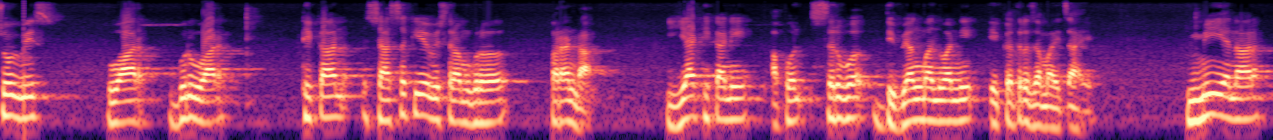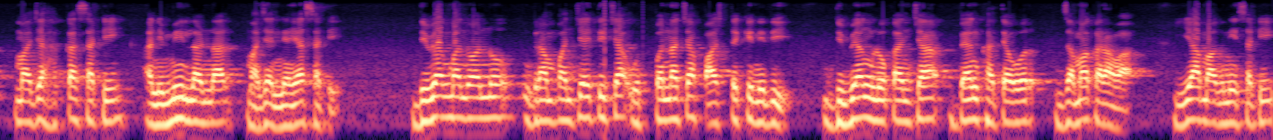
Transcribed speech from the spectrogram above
चोवीस वार गुरुवार ठिकाण शासकीय विश्रामगृह परांडा. या ठिकाणी आपण सर्व दिव्यांग बांधवांनी एकत्र जमायचं आहे. मी येणार माझ्या हक्कासाठी आणि मी लढणार माझ्या न्यायासाठी. दिव्यांग बांधवांनो ग्रामपंचायतीच्या उत्पन्नाच्या पाच टक्के निधी दिव्यांग लोकांच्या बँक खात्यावर जमा करावा या मागणीसाठी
